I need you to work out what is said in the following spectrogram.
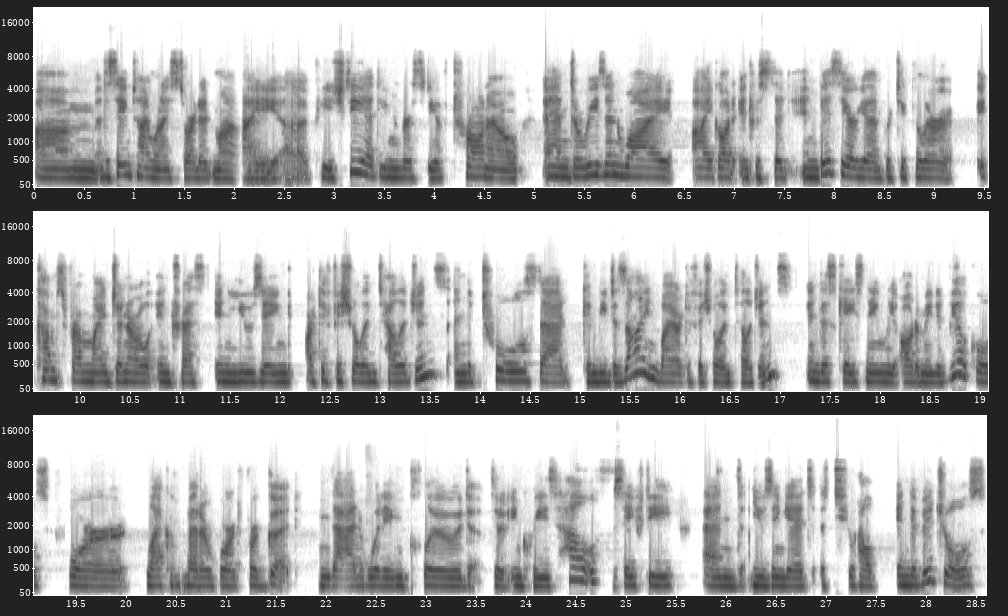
um, at the same time when I started my uh, PhD at the University of Toronto. And the reason why I got interested in this area in particular it comes from my general interest in using artificial intelligence and the tools that can be designed by artificial intelligence, in this case, namely automated vehicles, for lack of better word, for good. That would include to increase health, safety, and using it to help individuals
